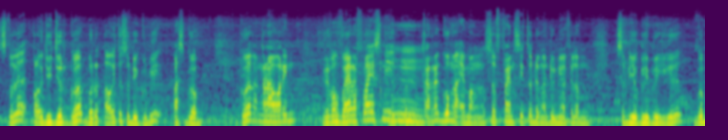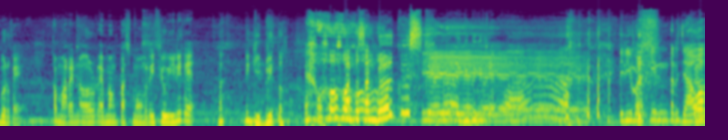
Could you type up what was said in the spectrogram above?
sebetulnya kalau jujur gue baru tahu itu Studio Ghibli pas gue gue ngelawarin Grave of Fireflies nih karena gue nggak emang sefans itu dengan dunia film Studio Ghibli gitu gue baru kayak kemarin orang emang pas mau review ini kayak hah ini Ghibli toh oh, pantesan bagus Iya, iya, Ya, iya, gitu-gitu iya, kayak iya, wah iya, iya, iya. Jadi makin terjawab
